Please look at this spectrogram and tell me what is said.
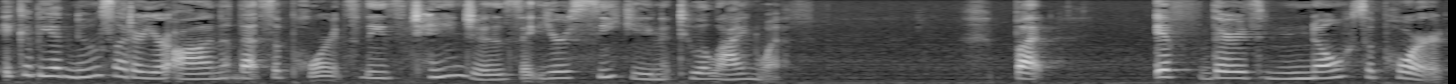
It could be a newsletter you're on that supports these changes that you're seeking to align with. But if there's no support,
